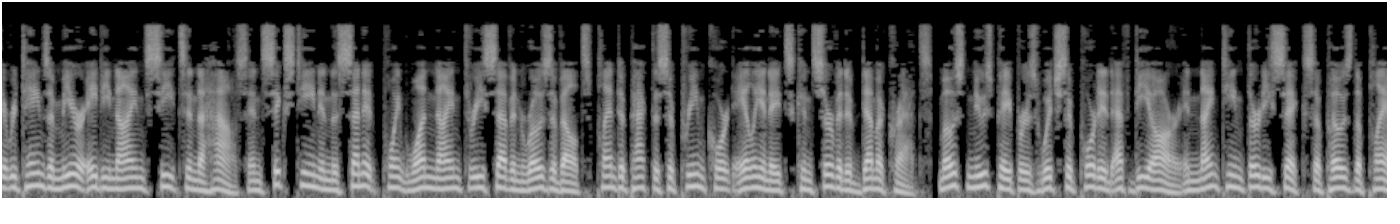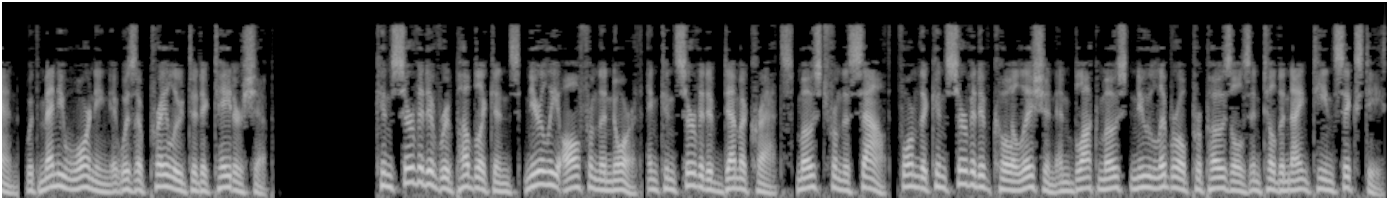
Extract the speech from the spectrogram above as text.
it retains a mere 89 seats in the House and 16 in the Senate. 1937 Roosevelt's plan to pack the Supreme Court alienates conservative Democrats. Most newspapers which supported FDR in 1936 oppose the plan, with many warning it was a prelude to dictatorship. Conservative Republicans nearly all from the North and Conservative Democrats most from the South, form the Conservative Coalition and block most new liberal proposals until the 1960s.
